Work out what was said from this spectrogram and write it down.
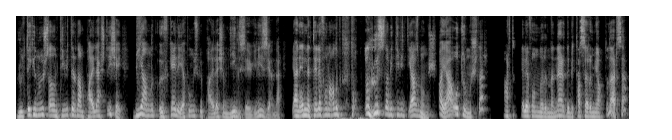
Gültekin Uysal'ın Twitter'dan paylaştığı şey bir anlık öfkeyle yapılmış bir paylaşım değildi sevgili izleyenler. Yani eline telefonu alıp hırsla bir tweet yazmamış. Bayağı oturmuşlar. Artık telefonlarında nerede bir tasarım yaptılarsa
